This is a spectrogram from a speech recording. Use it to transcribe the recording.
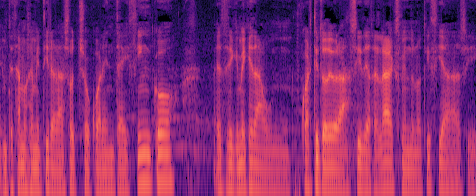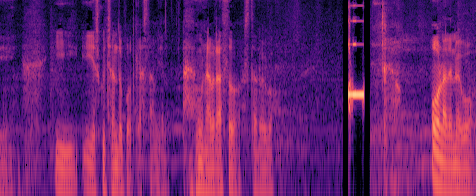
empezamos a emitir a las 8.45, es decir, que me queda un cuartito de hora así de relax, viendo noticias y, y, y escuchando podcast también. Un abrazo, hasta luego. Hola de nuevo.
